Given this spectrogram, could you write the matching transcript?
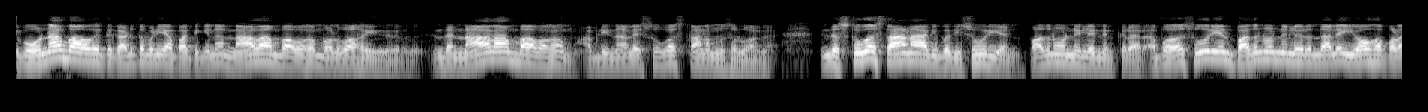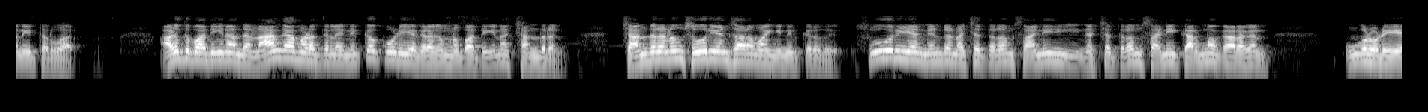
இப்போ ஒன்றாம் பாவகத்துக்கு அடுத்தபடியாக பார்த்தீங்கன்னா நாலாம் பாவகம் வலுவாக இயங்குகிறது. இந்த நாலாம் பாவகம் அப்படின்னாலே சுகஸ்தானம்னு சொல்லுவாங்க. இந்த ஸ்துகஸ்தானாதிபதி சூரியன் பதினொன்னில் நிற்கிறார். அப்போ சூரியன் பதினொன்னில் இருந்தாலே யோக பலனை தருவார். அடுத்து பார்த்தீங்கன்னா அந்த நான்காம் இடத்துல நிற்கக்கூடிய கிரகம்னு பார்த்தீங்கன்னா சந்திரன். சந்திரனும் சூரியன் சாரம் வாங்கி நிற்கிறது. சூரியன் நின்ற நட்சத்திரம் சனி நட்சத்திரம் சனி கர்மகாரகன் உங்களுடைய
